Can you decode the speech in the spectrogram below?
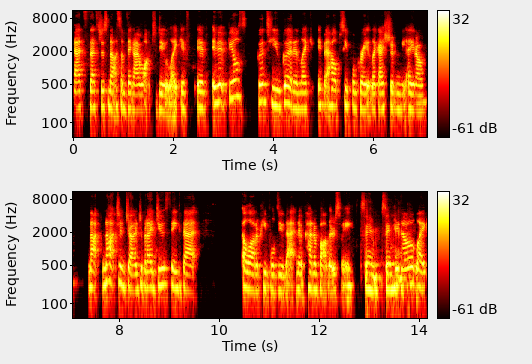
that's that's just not something i want to do like if if if it feels good to you good and like if it helps people great like i shouldn't be you know mm-hmm. not not to judge but i do think that a lot of people do that and it kind of bothers me same, same here. you know like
